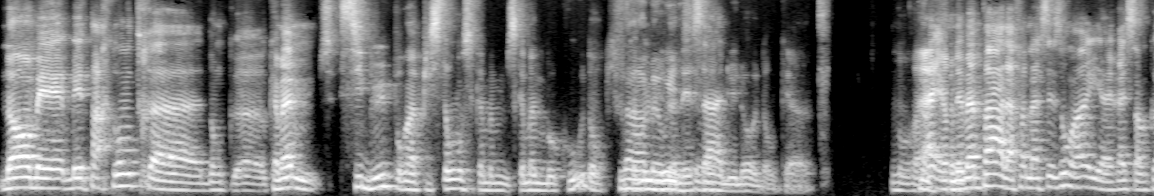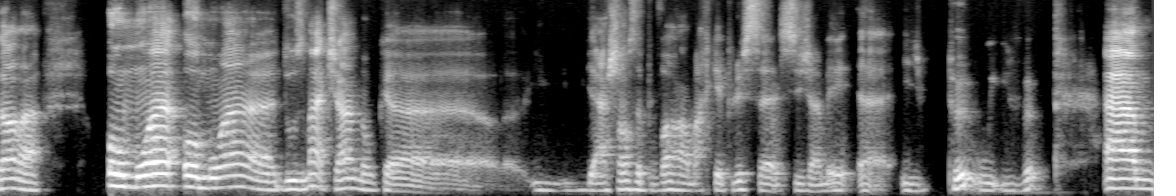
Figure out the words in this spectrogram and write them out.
Non, mais, mais par contre, euh, donc, euh, quand même, 6 buts pour un piston, c'est quand même, quand même beaucoup. Donc, il faut Non, quand même lui oui, donner ça vrai. à Nuno. Donc, donc voilà. Et on n'est même pas à la fin de la saison. hein. Il reste encore au moins, au moins euh, 12 matchs. hein. Donc, il y a la chance de pouvoir en marquer plus euh, si jamais euh, il peut il veut. Euh,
